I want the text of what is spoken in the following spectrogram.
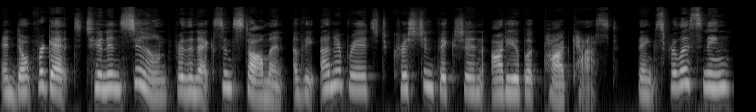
And don't forget to tune in soon for the next installment of the Unabridged Christian Fiction Audiobook Podcast. Thanks for listening.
